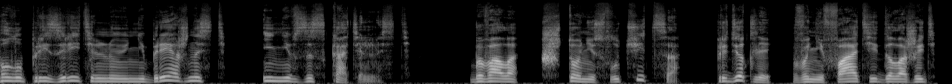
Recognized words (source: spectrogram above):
полупрезрительную небрежность и невзыскательность. Бывало, что не случится, придет ли Ванифатий доложить,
